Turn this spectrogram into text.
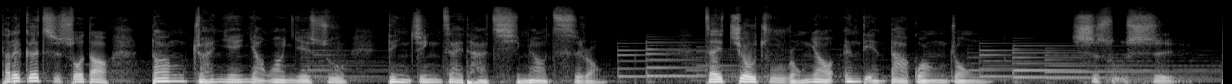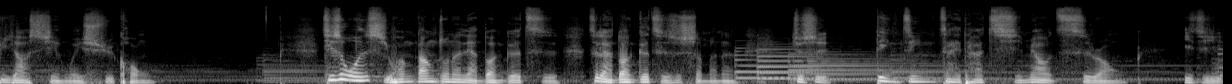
他的歌词说到：“当转眼仰望耶稣，定睛在他奇妙慈容，在救主荣耀恩典大光中，世俗事必要显为虚空。”其实我很喜欢当中的两段歌词，这两段歌词是什么呢？就是定睛在他奇妙慈容，以及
